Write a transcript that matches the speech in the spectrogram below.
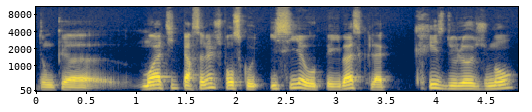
Donc, euh, moi, à titre personnel, je pense qu'ici, au Pays Basque, la crise du logement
